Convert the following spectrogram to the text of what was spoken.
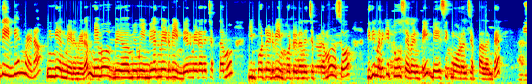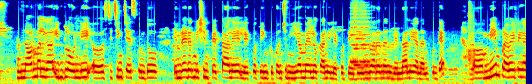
ఇది Indian madam Indian made madam మేము మేము ఇండియన్ మేడ్వి ఇండియన్ మేడ్ అనే చెప్తాము ఇంపోర్టెడ్వి ఇంపోర్టెడ్ అనే చెప్తాము. సో ఇది మనకి టూ సెవెంటీ బేసిక్ మోడల్ చెప్పాలంటే. నార్మల్గా ఇంట్లో ఉండి స్టిచ్చింగ్ చేసుకుంటూ ఎంబ్రాయిడరీ మిషన్ పెట్టాలి లేకపోతే ఇంకో కొంచెం ఈఎంఐలో కానీ లేకపోతే దేని ద్వారానని వెళ్ళాలి అని అనుకుంటే మేము ప్రైవేట్గా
